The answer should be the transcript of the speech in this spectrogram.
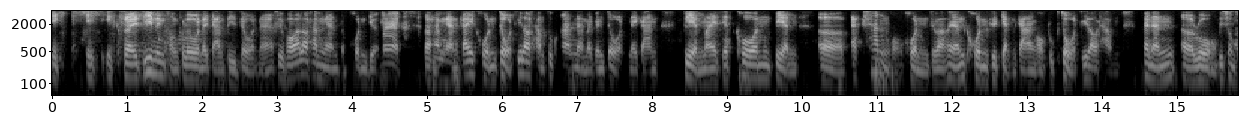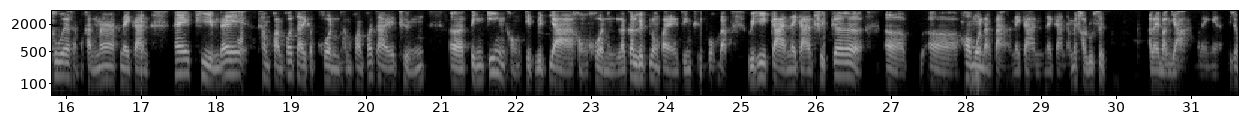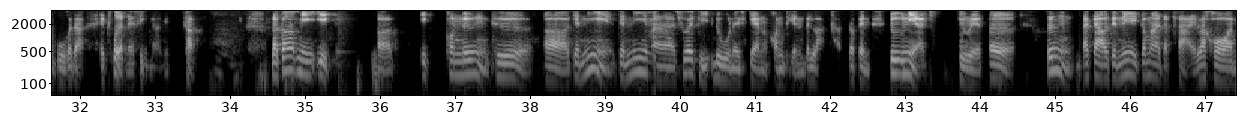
อีกอีกอีก strategy หนึ่งของโกลในการตีโจทย์นะคือเพราะว่าเราทำงานกับคนเยอะมาก เราทำงานใกล้คนโจทย์ที่เราทำทุกอันเนี่ยมันเป็นโจทย์ในการเปลี่ยน mindset คนเปลี่ยนเอ่อ action ของคนใช่ไหมเพราะฉะนั้นคนคือแก่นกลางของทุกโจทย์ที่เราทำเพราะฉะนั้นเอ่อโรของพี่ชมพู่สำคัญมากในการให้ทีมได้ทำความเข้าใจกับคนทำความเข้าใจถึงเอ่อ thinking ของจิตวิทยาของคน แล้วก็ลึกลงไปจริงๆถึงพวกแบบวิธีการในการ trigger ฮอร์โมนต่างๆ ในการในการทำให้เขารู้สึกอะไรบางอย่างอะไรเงี้ยพี่ชมพู่ก็จะเอ็กซ์เพรสในสิ่งนั้นครับ แล้วก็มีอีกเอ่ออีกคนนึงคือเอ่อเจนนี่เจนนี่มาช่วยพีดูในสแกนของคอนเทนต์เป็นหลักครับ ก็เป็นจูเนียร์คิวเรเตอร์ซึ่งแบ็กกราวเจนนี่ก็มาจากสายละคร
